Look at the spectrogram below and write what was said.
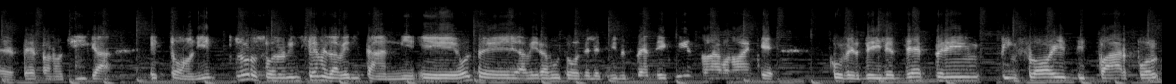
eh, Stefano, Giga e Tony, loro suonano insieme da vent'anni e oltre ad aver avuto delle tribute band dei Queen, suonavano anche cover dei Led Zeppelin, Pink Floyd, Deep Purple,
